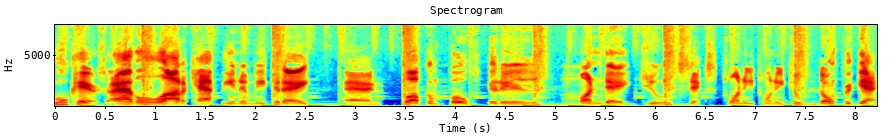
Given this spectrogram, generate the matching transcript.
Who cares? I have a lot of caffeine in me today, and welcome, folks. It is Monday, June 6th, 2022. And don't forget,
